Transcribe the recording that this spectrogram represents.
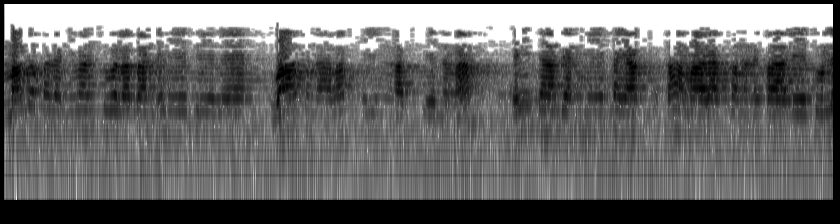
මඟපර නිවන් සුව ලබන්න හේතු වෙන වාසනාවක් එයින් අත් වෙනවා. එනිසා දැන් මේ සයක් සමාරක් පමණ කාලය තුල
